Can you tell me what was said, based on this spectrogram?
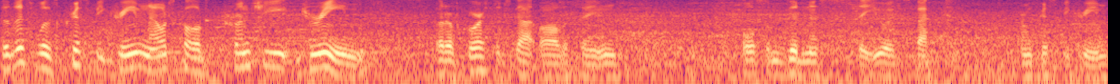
So this was Krispy Kreme, now it's called Crunchy Dream. But of course it's got all the same wholesome goodness that you expect from Krispy Kreme.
